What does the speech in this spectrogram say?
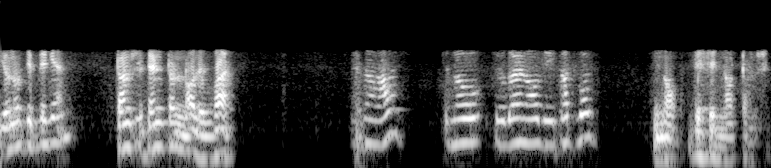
You know Divya Gyan? Transcendental knowledge. What? That's not knowledge. To know, to learn all the tattvas. No, this is not transcendental.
